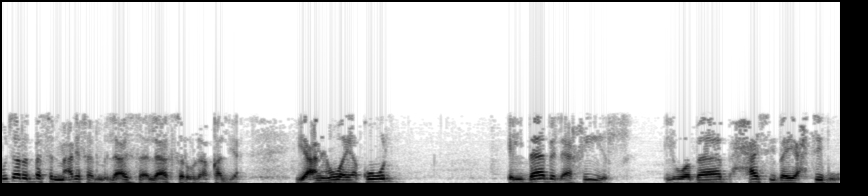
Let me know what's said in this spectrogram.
مجرد بس المعرفة لا أكثر ولا أقل يعني. يعني هو يقول الباب الأخير اللي هو باب حسب يحسب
